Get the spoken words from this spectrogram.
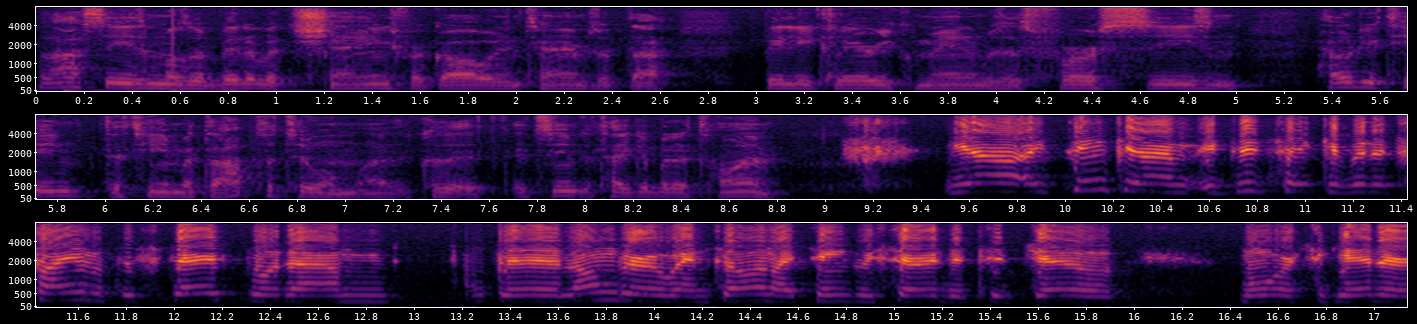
Last season was a bit of a change for Galway in terms of that. Billy Cleary come in, it was his first season. How do you think the team adapted to him? Because uh, it, it seemed to take a bit of time. Yeah, I think um, it did take a bit of time at the start, but um, the longer it went on, I think we started to gel more together,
